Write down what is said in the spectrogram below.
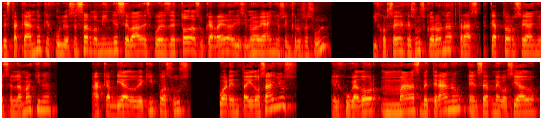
destacando que Julio César Domínguez se va después de toda su carrera, 19 años en Cruz Azul, y José de Jesús Corona, tras 14 años en la máquina, ha cambiado de equipo a sus 42 años el jugador más veterano en ser negociado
